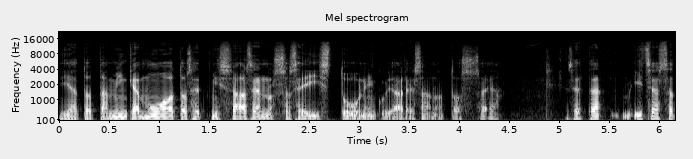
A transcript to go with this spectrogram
ja tota, minkä muotoiset, missä asennossa se istuu, niin kuin Jari sanoi tuossa. Ja, se, että itse asiassa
